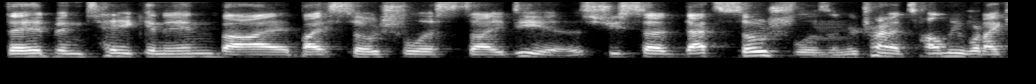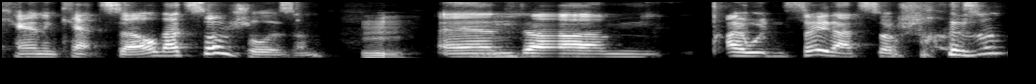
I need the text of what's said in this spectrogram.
they had been taken in by by socialists ideas she said that's socialism mm. you're trying to tell me what i can and can't sell that's socialism mm. and mm. um i wouldn't say that's socialism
